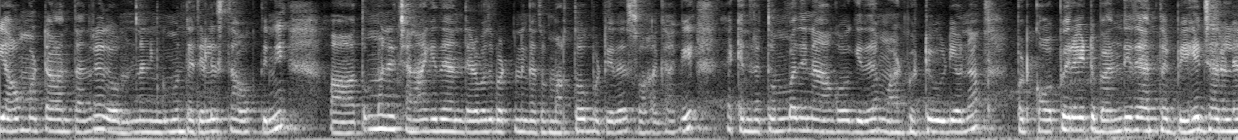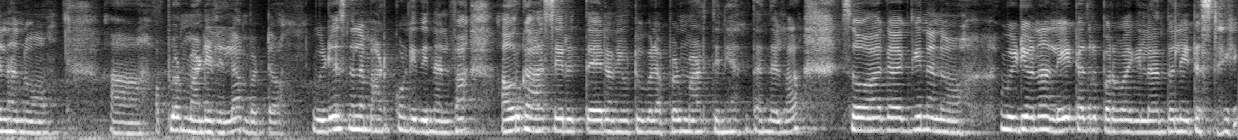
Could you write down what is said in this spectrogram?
ಯಾವ ಮಠ ಅಂತಂದರೆ ಅದು ನಾನು ನಿಮ್ಗೆ ಮುಂದೆ ತಿಳಿಸ್ತಾ ಹೋಗ್ತೀನಿ. ತುಂಬಾ ಚೆನ್ನಾಗಿದೆ ಅಂತ ಹೇಳ್ಬೋದು, ಬಟ್ ನನಗೆ ಅದು ಮರ್ತೋಗ್ಬಿಟ್ಟಿದೆ. ಸೊ, ಹಾಗಾಗಿ ಯಾಕೆಂದರೆ ತುಂಬ ದಿನ ಆಗೋಗಿದೆ ಮಾಡಿಬಿಟ್ಟು ವಿಡಿಯೋನ. ಬಟ್ ಕಾಪಿರೈಟ್ ಬಂದಿದೆ ಅಂತ ಬೇಜಾರಲ್ಲೇ ನಾನು ಅಪ್ಲೋಡ್ ಮಾಡಿರಲಿಲ್ಲ ಬಟ್ ವೀಡಿಯೋಸ್ನೆಲ್ಲ ಮಾಡ್ಕೊಂಡಿದ್ದೀನಲ್ವ? ಅವ್ರಿಗೂ ಆಸೆ ಇರುತ್ತೆ, ನಾನು ಯೂಟ್ಯೂಬಲ್ಲಿ ಅಪ್ಲೋಡ್ ಮಾಡ್ತೀನಿ ಅಂತಂದೆಲ್ಲ. ಸೊ ಹಾಗಾಗಿ ನಾನು ವೀಡಿಯೋನ ಲೇಟ್ ಆದರೂ ಪರವಾಗಿಲ್ಲ ಅಂತ ಲೇಟೆಸ್ಟಾಗಿ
